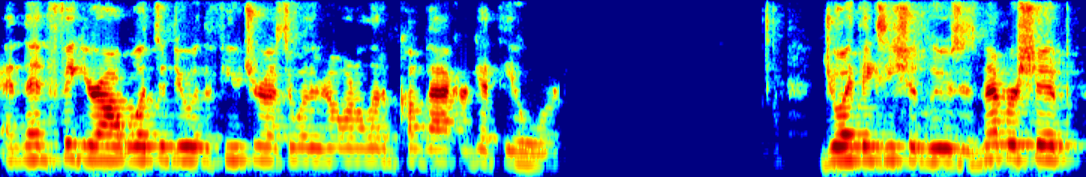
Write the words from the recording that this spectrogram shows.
and then figure out what to do in the future as to whether you don't want to let him come back or get the award. Joy thinks he should lose his membership.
